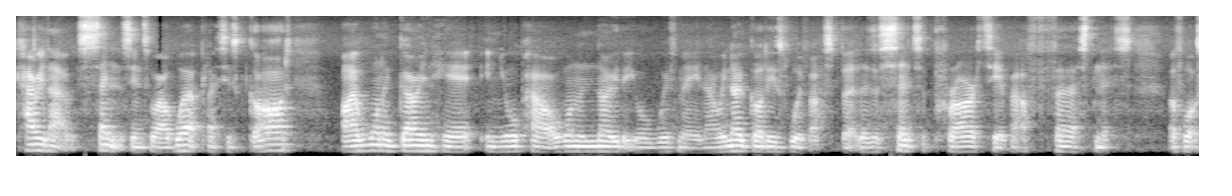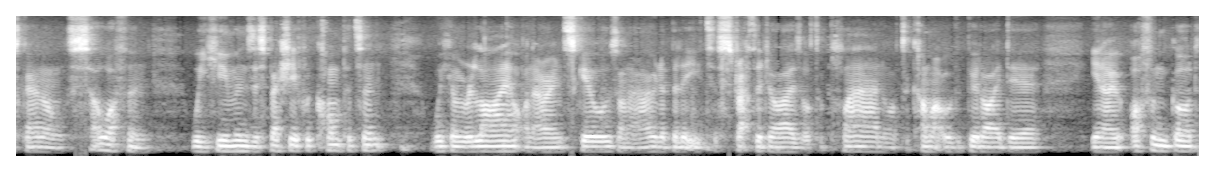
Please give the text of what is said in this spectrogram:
carry that sense into our workplaces. God, I want to go in here in your power. I want to know that you're with me. Now, we know God is with us, but there's a sense of priority about a firstness of what's going on. So often, we humans, especially if we're competent, we can rely on our own skills, on our own ability to strategize or to plan or to come up with a good idea. You know, often God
